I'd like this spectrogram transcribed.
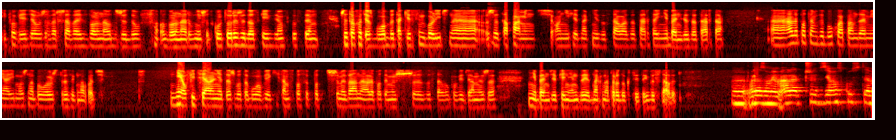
i powiedział, że Warszawa jest wolna od Żydów, wolna również od kultury żydowskiej, w związku z tym, że to chociaż byłoby takie symboliczne, że ta pamięć o nich jednak nie została zatarta i nie będzie zatarta. E, ale potem wybuchła pandemia i można było już zrezygnować. Nieoficjalnie też, bo to było w jakiś tam sposób podtrzymywane, ale potem już zostało powiedziane, że nie będzie pieniędzy jednak na produkcję tej wystawy. Mm, rozumiem, ale czy w związku z tym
